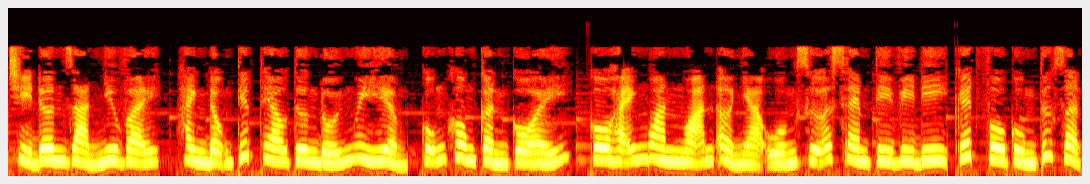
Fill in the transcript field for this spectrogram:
Chỉ đơn giản như vậy, hành động tiếp theo tương đối nguy hiểm, cũng không cần cô ấy. Cô hãy ngoan ngoãn ở nhà uống sữa xem TV đi. Kết vô cùng tức giận,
